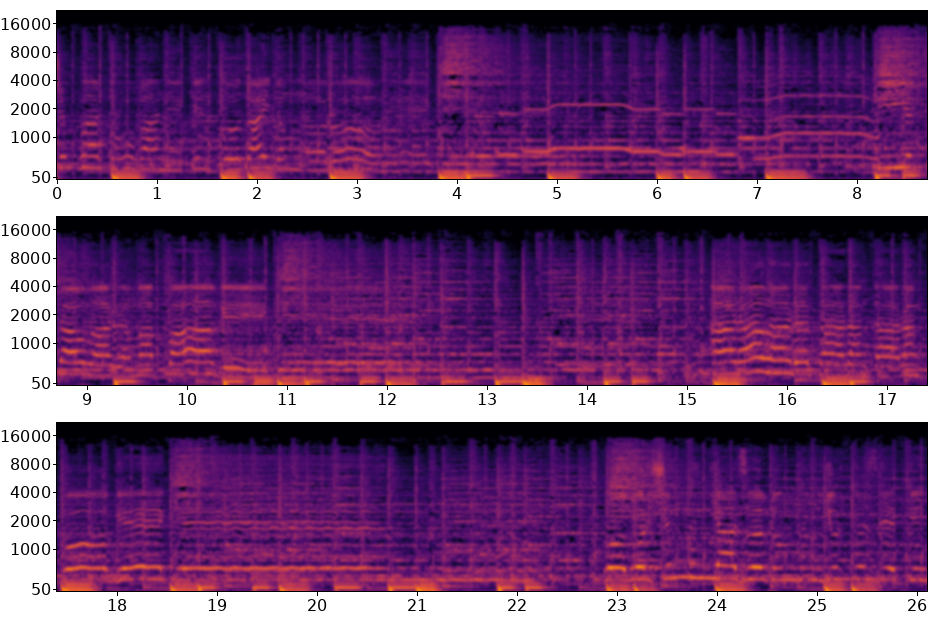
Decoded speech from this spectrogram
kurt kaşıklar tuğan eken Kudaydım nurum eken Büyük dağlarıma bağ eker Araları taram taram kog eken Kogurşunun yazığının yurt gözletken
